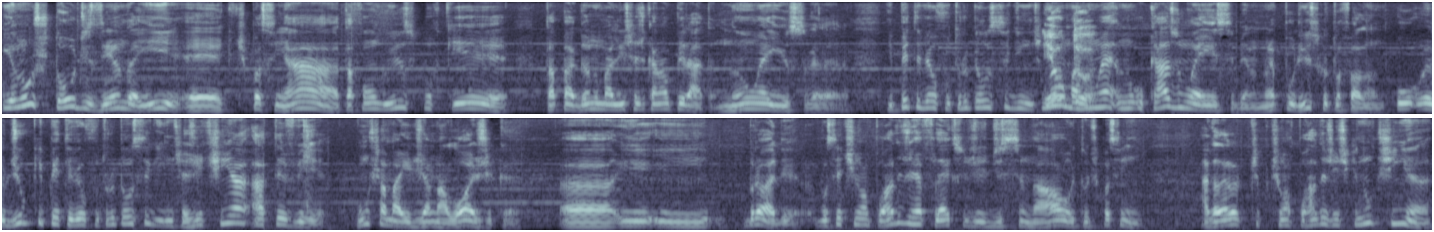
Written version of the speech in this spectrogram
E eu não estou dizendo aí é, que, tipo assim, ah, tá falando isso porque tá pagando uma lista de canal pirata. Não é isso, galera. IPTV é o futuro pelo seguinte. Eu não, mas não é, o caso não é esse, Beno. Não é por isso que eu tô falando. O- eu digo que IPTV é o futuro pelo seguinte: a gente tinha a TV, vamos chamar aí de analógica, ah, e, e, brother, você tinha uma porrada de reflexo de, de sinal, então, tipo assim, a galera tipo, tinha uma porrada de gente que não tinha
